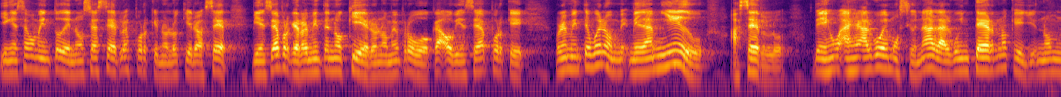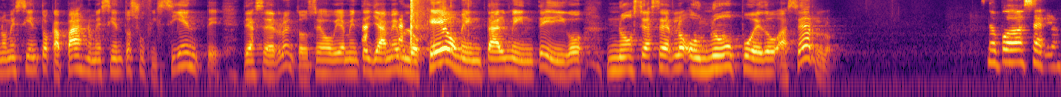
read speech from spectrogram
Y en ese momento de no sé hacerlo es porque no lo quiero hacer. Bien sea porque realmente no quiero, no me provoca, o bien sea porque realmente, bueno, me, da miedo hacerlo. Es, algo emocional, algo interno que yo no, no, me siento capaz, no me siento suficiente de hacerlo. Entonces, obviamente, ya me bloqueo mentalmente y digo, no sé hacerlo o no puedo hacerlo. No puedo hacerlo.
